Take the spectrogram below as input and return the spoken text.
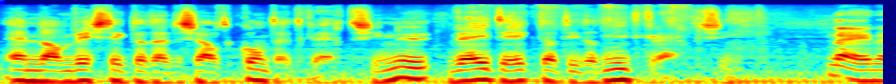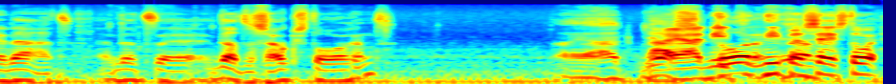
En dan wist ik dat hij dezelfde content kreeg te zien. Nu weet ik dat hij dat niet krijgt te zien. Nee, inderdaad. En Dat, eh, dat is ook storend. Nou ja, nou ja, niet, storen- niet per ja, se storend.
